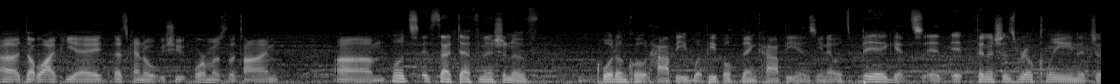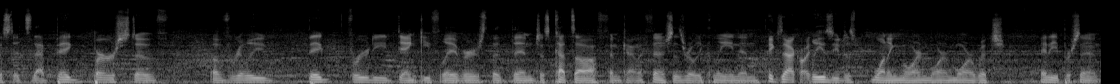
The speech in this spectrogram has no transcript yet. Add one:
uh, double IPA. That's kind of what we shoot for most of the time. Um, Well, it's it's that definition of quote unquote hoppy. What people think hoppy is. You know, it's big. It's it, it finishes real clean. It just it's that big burst of of really big fruity danky flavors that then just cuts off and kind of finishes really clean and exactly. leaves you just wanting more and more and more. Which at eight percent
